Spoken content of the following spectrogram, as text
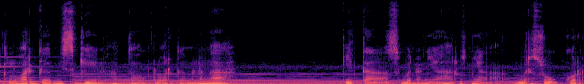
keluarga miskin atau keluarga menengah, kita sebenarnya harusnya bersyukur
